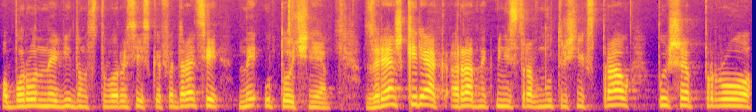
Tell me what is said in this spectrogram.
Оборонне відомство Російської Федерації не уточнює. Зорян Шкіряк, радник міністра внутрішніх справ, пише про.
